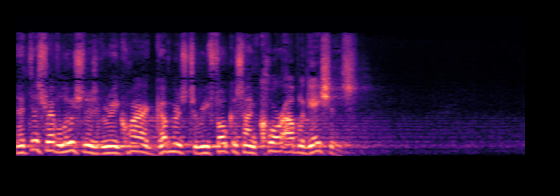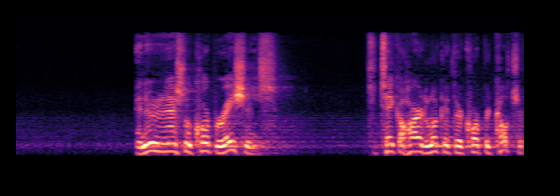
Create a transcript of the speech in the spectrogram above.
that this revolution is going to require governments to refocus on core obligations. And international corporations to take a hard look at their corporate culture.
